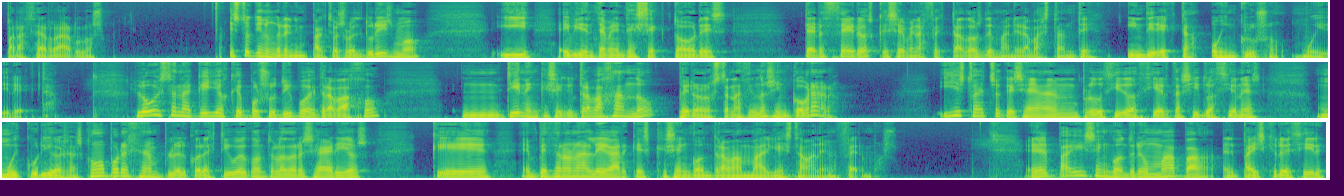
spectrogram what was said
para cerrarlos. Esto tiene un gran impacto sobre el turismo y evidentemente sectores terceros que se ven afectados de manera bastante indirecta o incluso muy directa. Luego están aquellos que por su tipo de trabajo mm, tienen que seguir trabajando, pero lo están haciendo sin cobrar. Y esto ha hecho que se hayan producido ciertas situaciones muy curiosas, como por ejemplo el colectivo de controladores aéreos que empezaron a alegar que es que se encontraban mal y estaban enfermos. En el país encontré un mapa, el país quiero decir,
